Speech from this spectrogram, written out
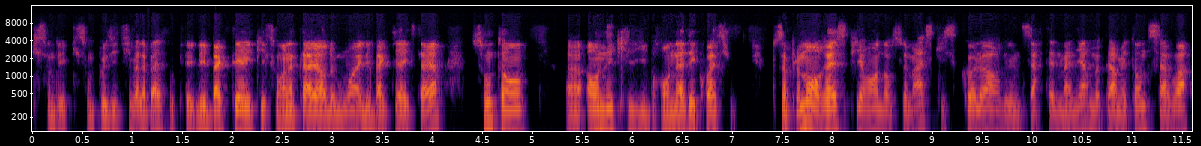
qui sont, qui sont positives à la base, donc les, bactéries qui sont à l'intérieur de moi et les bactéries extérieures, sont en, en équilibre, en adéquation tout simplement en respirant dans ce masque qui se colore d'une certaine manière, me permettant de savoir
